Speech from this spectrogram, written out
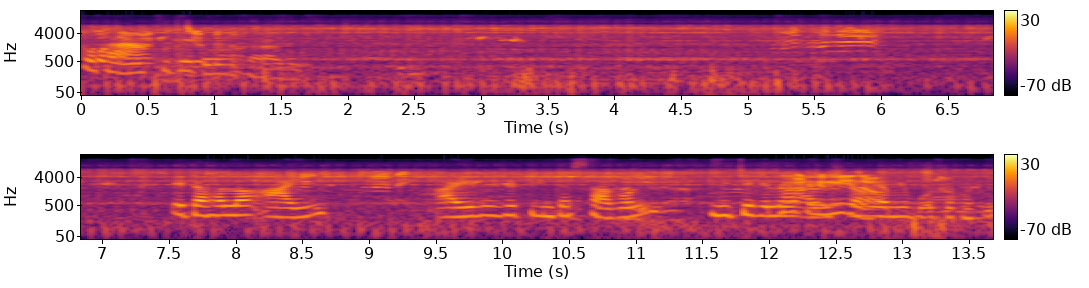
কোথায় আমি খুঁজে পেলাম না। এটা হলো আই। আইয়ের যে তিনটা ছাগল নিচে গেলে আমি বসে থাকি।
